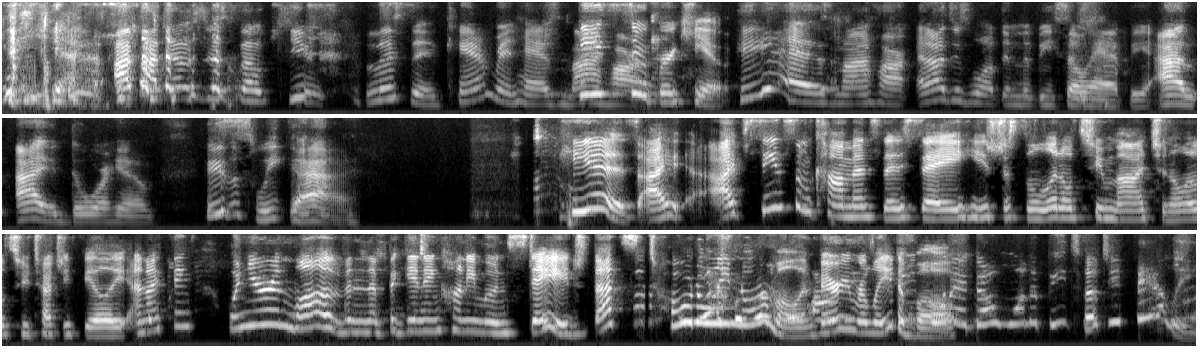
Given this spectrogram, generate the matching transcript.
yeah. I thought that was just so cute. Listen, Cameron has my heart. He's heart. super cute. He has my heart, and I just want them to be so happy. I I adore him. He's a sweet guy. He is. I I've seen some comments that say he's just a little too much and a little too touchy feely. And I think when you're in love in the beginning honeymoon stage, that's totally normal and very relatable. that don't want to be touchy feely.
